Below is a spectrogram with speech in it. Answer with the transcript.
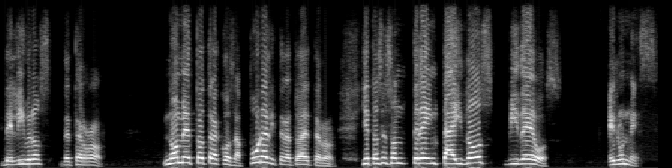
de libros de terror. No meto otra cosa, pura literatura de terror. Y entonces son 32 videos en un mes.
